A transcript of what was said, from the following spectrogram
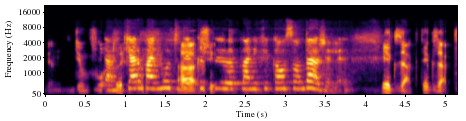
din, din da, voturi. Da, chiar mai mult decât uh, și... planificau sondajele. Exact, exact.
